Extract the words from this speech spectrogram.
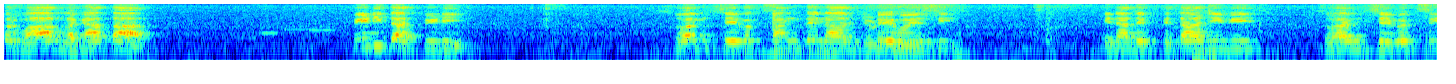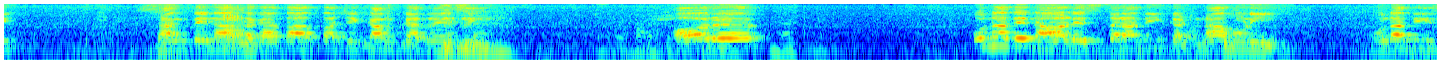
ਪਰਿਵਾਰ ਲਗਾਤਾਰ ਪੀੜ੍ਹੀ ਦਰ ਪੀੜ੍ਹੀ ਸਵੈਮ ਸੇਵਕ ਸੰਘ ਦੇ ਨਾਲ ਜੁੜੇ ਹੋਏ ਸੀ। ਇਹਨਾਂ ਦੇ ਪਿਤਾ ਜੀ ਵੀ ਸਵੈਮ ਸੇਵਕ ਸੀ। ਸੰਘ ਦੇ ਨਾਲ ਲਗਾਤਾਰਤਾ 'ਚ ਕੰਮ ਕਰ ਰਹੇ ਸੀ। ਔਰ ਉਹਨਾਂ ਦੇ ਨਾਲ ਇਸ ਤਰ੍ਹਾਂ ਦੀ ਘਟਨਾ ਹੋਣੀ ਉਹਨਾਂ ਦੀ ਇਸ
